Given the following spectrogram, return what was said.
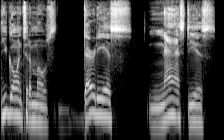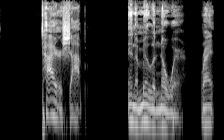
you go into the most dirtiest, nastiest tire shop in the middle of nowhere, right?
